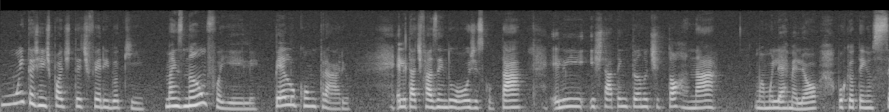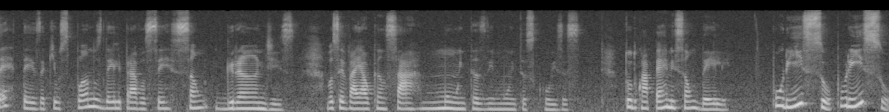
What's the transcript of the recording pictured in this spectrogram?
Muita gente pode ter te ferido aqui, mas não foi ele. Pelo contrário, ele está te fazendo hoje escutar, ele está tentando te tornar uma mulher melhor, porque eu tenho certeza que os planos dele para você são grandes. Você vai alcançar muitas e muitas coisas. Tudo com a permissão dele. Por isso, por isso,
